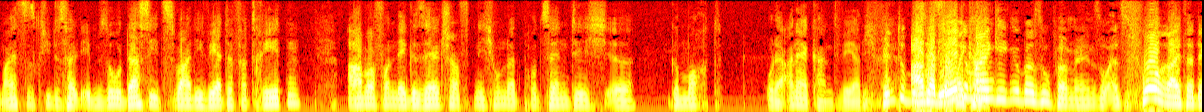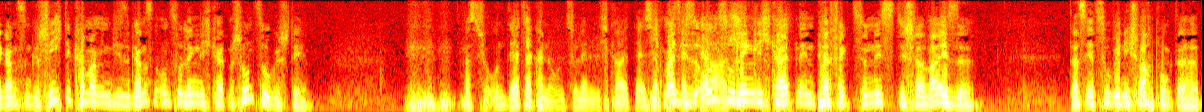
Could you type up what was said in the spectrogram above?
Meistens geschieht es halt eben so, dass sie zwar die Werte vertreten, aber von der Gesellschaft nicht hundertprozentig äh, gemocht oder anerkannt werden. Ich finde, du bist Aber sehr Amerikan- gemein gegenüber Superman. So als Vorreiter der ganzen Geschichte kann man ihm diese ganzen Unzulänglichkeiten schon zugestehen. Was für un der hat ja keine Unzulänglichkeiten. Ist ja ich meine, diese. Unzulänglichkeiten in perfektionistischer Weise. Dass er zu wenig Schwachpunkte hat.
